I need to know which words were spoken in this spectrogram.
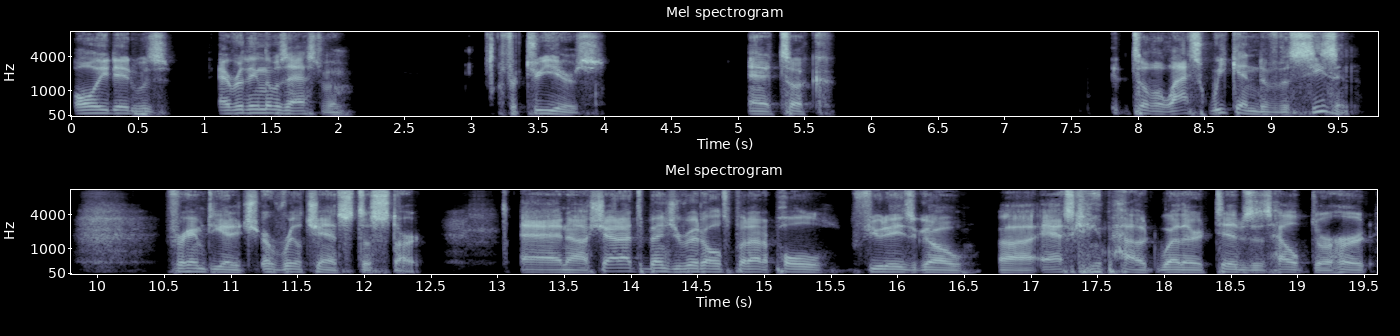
all he did was everything that was asked of him for two years. And it took till the last weekend of the season for him to get a, a real chance to start. And uh, shout out to Benji Ritholtz, put out a poll a few days ago uh, asking about whether Thibs has helped or hurt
